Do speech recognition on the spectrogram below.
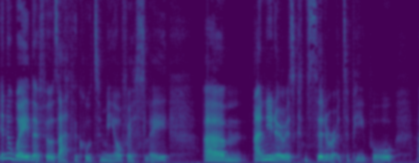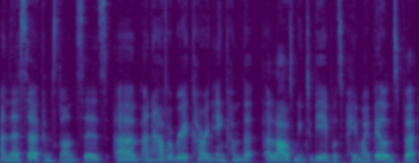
in a way that feels ethical to me, obviously um, and you know is considerate to people and their circumstances um, and have a reoccurring income that allows me to be able to pay my bills. But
